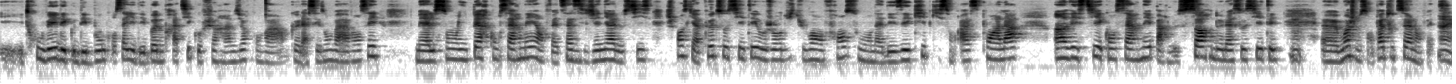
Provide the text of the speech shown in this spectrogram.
et trouver des, des bons conseils et des bonnes pratiques au fur et à mesure qu'on va, que la saison va avancer. Mais elles sont hyper concernées en fait. Ça, c'est génial aussi. Je pense qu'il y a peu de sociétés aujourd'hui, tu vois, en France, où on a des équipes qui sont à ce point-là investies et concernées par le sort de la société. Mm. Euh, moi, je me sens pas toute seule en fait. Ouais.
